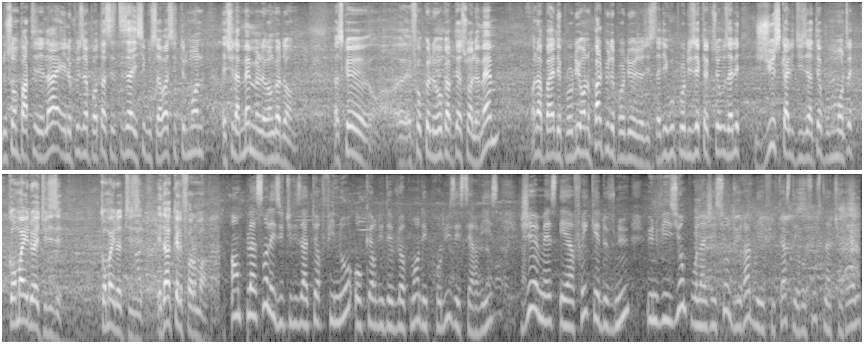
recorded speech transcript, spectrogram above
nous sommes partis de là et le plus important, c'était ça ici pour savoir si tout le monde est sur la même longueur d'onde. Parce qu'il euh, faut que le haut capteur soit le même. On a parlé des produits, on ne parle plus de produits aujourd'hui. C'est-à-dire vous produisez quelque chose, vous allez jusqu'à l'utilisateur pour vous montrer comment il doit utiliser comment il est utilisé et dans quel format. En plaçant les utilisateurs finaux au cœur du développement des produits et services, GMS et Afrique est devenu une vision pour la gestion durable et efficace des ressources naturelles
